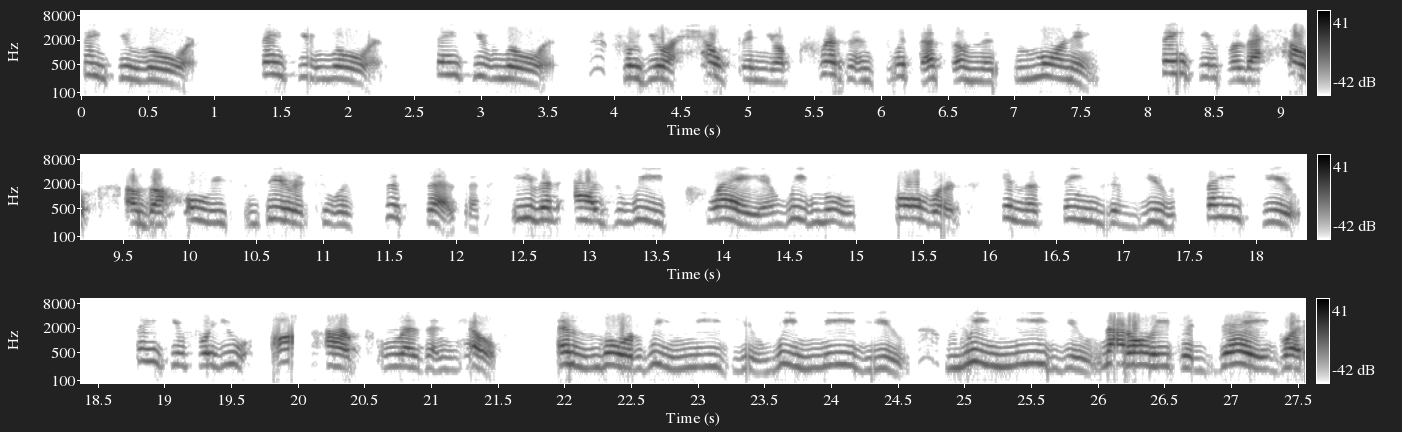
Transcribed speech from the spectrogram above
Thank you, Lord. Thank you, Lord. Thank you, Lord, for your help and your presence with us on this morning. Thank you for the help of the Holy Spirit to assist us, even as we pray and we move forward in the things of you. Thank you. Thank you for you are our present help. And Lord, we need you. We need you. We need you not only today, but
